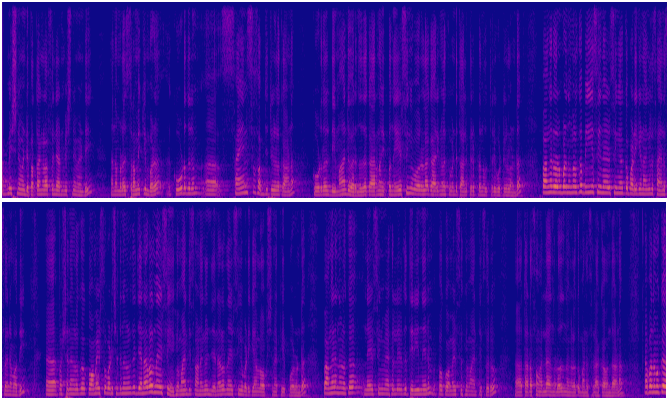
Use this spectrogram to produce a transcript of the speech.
അഡ്മിഷന് വേണ്ടി പത്താം ക്ലാസ്സിന്റെ അഡ്മിഷന് വേണ്ടി നമ്മൾ ശ്രമിക്കുമ്പോൾ കൂടുതലും സയൻസ് സബ്ജക്റ്റുകൾക്കാണ് കൂടുതൽ ഡിമാൻഡ് വരുന്നത്. കാരണം ഇപ്പോൾ നേഴ്സിംഗ് പോലുള്ള കാര്യങ്ങൾക്ക് വേണ്ടി താല്പര്യപ്പെടുന്ന ഒത്തിരി കുട്ടികളുണ്ട്. അപ്പോൾ അങ്ങനെ വരുമ്പോൾ നിങ്ങൾക്ക് ബി എസ് സി നേഴ്സിംഗ് ഒക്കെ പഠിക്കണമെങ്കിൽ സയൻസ് തന്നെ മതി. പക്ഷേ നിങ്ങൾക്ക് കോമേഴ്സ് പഠിച്ചിട്ട് നിങ്ങൾക്ക് ജനറൽ നേഴ്സിംഗ് ഹ്യൂമാനിറ്റീസ് ആണെങ്കിലും ജനറൽ നേഴ്സിംഗ് പഠിക്കാനുള്ള ഓപ്ഷനൊക്കെ ഇപ്പോഴുണ്ട്. അപ്പോൾ അങ്ങനെ നിങ്ങൾക്ക് നേഴ്സിംഗ് മേഖലയിലേക്ക് തിരിയുന്നതിനും ഇപ്പോൾ കോമേഴ്സ് ഹ്യൂമാനിറ്റീസ് ഒരു തടസ്സമല്ല എന്നുള്ളത് നിങ്ങൾക്ക് മനസ്സിലാക്കാവുന്നതാണ്. അപ്പോൾ നമുക്ക്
